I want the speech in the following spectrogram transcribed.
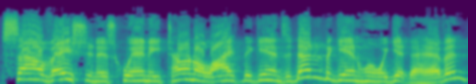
salvation is when eternal life begins. It doesn't begin when we get to heaven.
